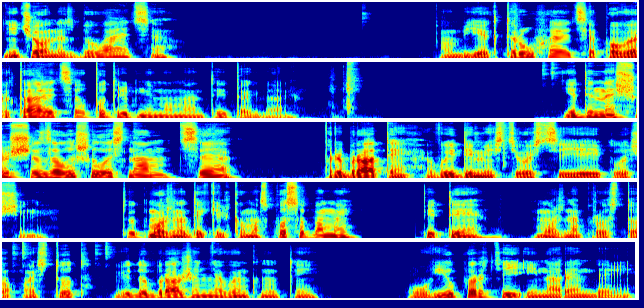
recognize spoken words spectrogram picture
Нічого не збивається. Об'єкт рухається, повертається в потрібний момент і так далі. Єдине, що ще залишилось нам, це прибрати видимість ось цієї площини. Тут можна декількома способами піти. Можна просто ось тут відображення вимкнути у вьюпорті і на рендері.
